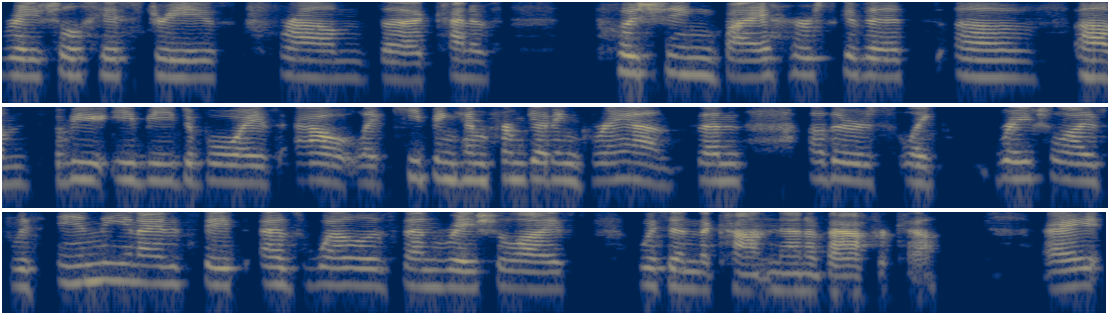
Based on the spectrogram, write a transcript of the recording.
racial histories from the kind of pushing by Herskovits of um, W.E.B. Du Bois out, like keeping him from getting grants, and others like racialized within the United States as well as then racialized within the continent of Africa right?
